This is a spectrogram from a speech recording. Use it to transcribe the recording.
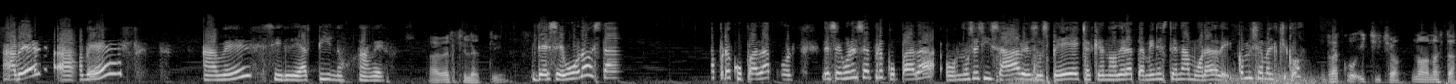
A ver, a ver, a ver si le atino. A ver, A ver si tiene. de seguro está preocupada por, de seguro está preocupada, o no sé si sabe, sospecha que Onodera también está enamorada de, ¿cómo se llama el chico? Raku y Chicho. No, no está.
